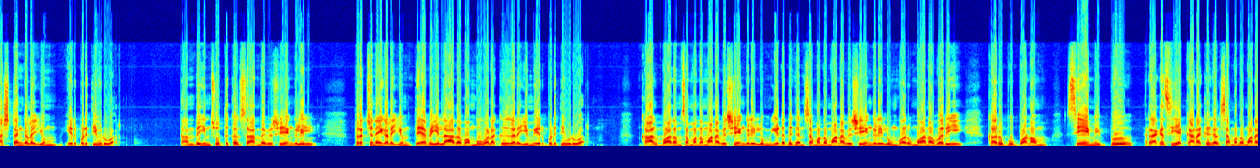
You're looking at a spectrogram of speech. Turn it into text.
நஷ்டங்களையும் ஏற்படுத்தி விடுவார். தந்தையின் சொத்துக்கள் சார்ந்த விஷயங்களில் பிரச்சனைகளையும் தேவையில்லாத வம்பு வழக்குகளையும் ஏற்படுத்தி விடுவார். கால்பாதம் சம்பந்தமான விஷயங்களிலும் இடதுகண் சம்பந்தமான விஷயங்களிலும் வருமான வரி கருப்பு பணம் சேமிப்பு ரகசிய கணக்குகள் சம்பந்தமான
